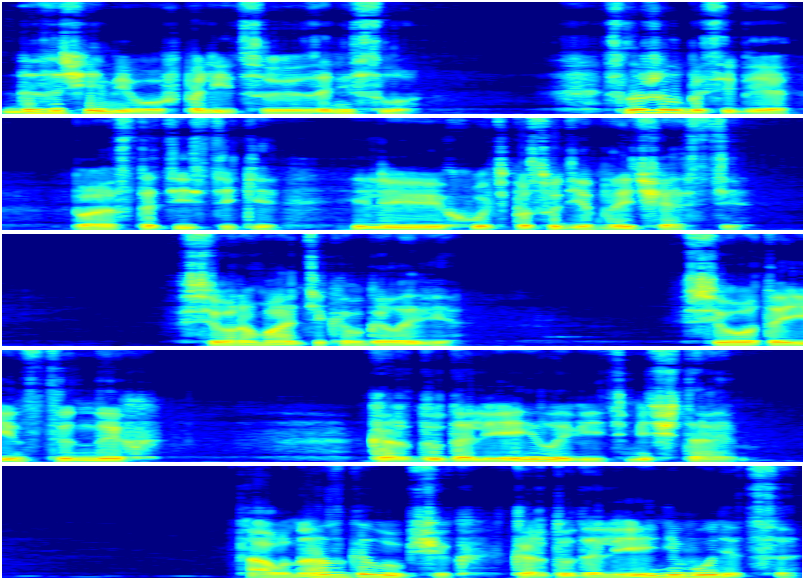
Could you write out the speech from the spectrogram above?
Да зачем его в полицию занесло? Служил бы себе по статистике или хоть по судебной части. Все романтика в голове. Все таинственных кардудалей ловить мечтаем. А у нас, голубчик, кардудалей не водятся.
